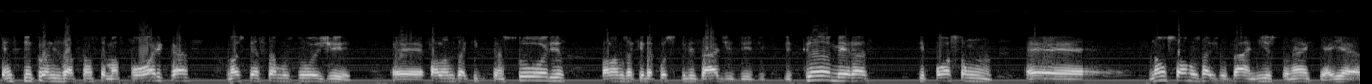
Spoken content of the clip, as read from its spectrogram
tem sincronização semafórica. Nós pensamos hoje, é, falamos aqui de sensores, falamos aqui da possibilidade de, de, de câmeras que possam é, não só nos ajudar nisso, né, que aí é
